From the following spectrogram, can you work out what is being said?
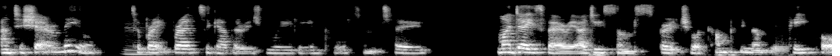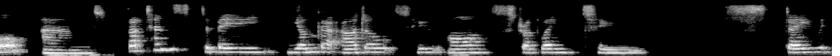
And to share a meal, to Mm. break bread together is really important too. My days vary. I do some spiritual accompaniment with people, and that tends to be younger adults who are struggling to stay with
